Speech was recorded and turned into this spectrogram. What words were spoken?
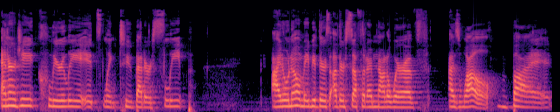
energy. Clearly, it's linked to better sleep. I don't know. Maybe there's other stuff that I'm not aware of as well, but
